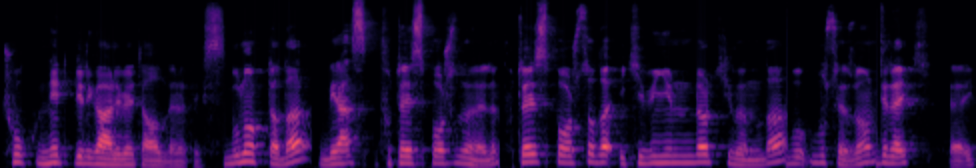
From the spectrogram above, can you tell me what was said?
çok net bir galibiyet aldı Heretics. Bu noktada biraz Futay Sports'a dönelim. Futay Sports'ta da 2024 yılında bu, bu sezon direkt e,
